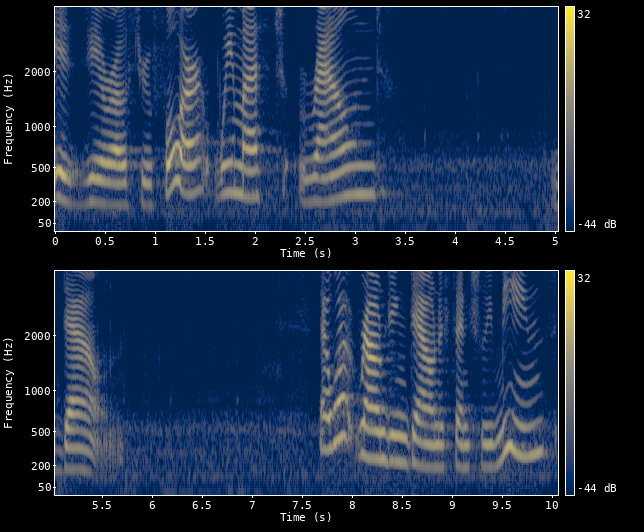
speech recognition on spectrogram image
is 0 through 4, we must round down. Now what rounding down essentially means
